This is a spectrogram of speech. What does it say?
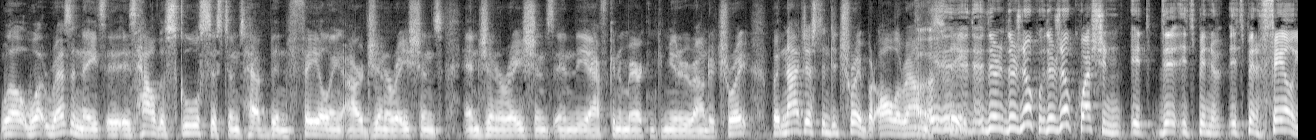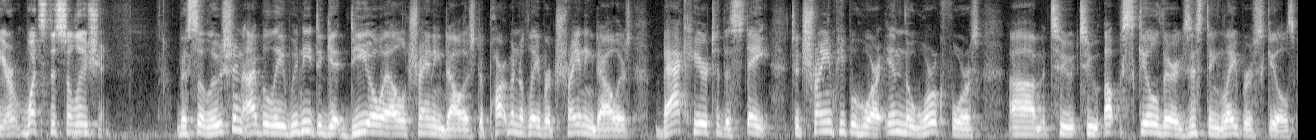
Well, what resonates is how the school systems have been failing our generations and generations in the African American community around Detroit, but not just in Detroit, but all around the uh, state. There, there's no, there's no question it, has been a, it's been a failure. What's the solution? The solution, I believe, we need to get DOL training dollars, Department of Labor training dollars, back here to the state to train people who are in the workforce um, to, to upskill their existing labor skills.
